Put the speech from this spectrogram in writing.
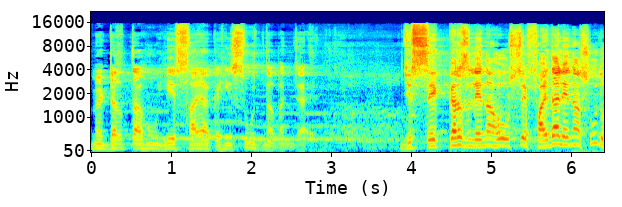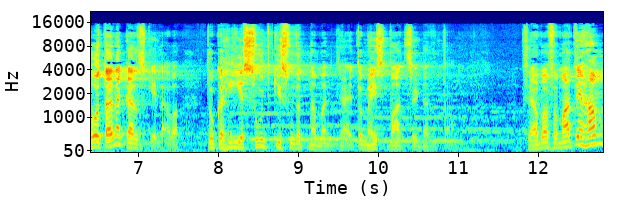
میں ڈرتا ہوں یہ سایہ کہیں سود نہ بن جائے۔ جس سے قرض لینا ہو، اس سے فائدہ لینا سود ہوتا ہے نا قرض کے علاوہ۔ تو کہیں یہ سود کی صورت نہ بن جائے، تو میں اس بات سے ڈرتا ہوں۔ صحابہ فرماتے ہم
